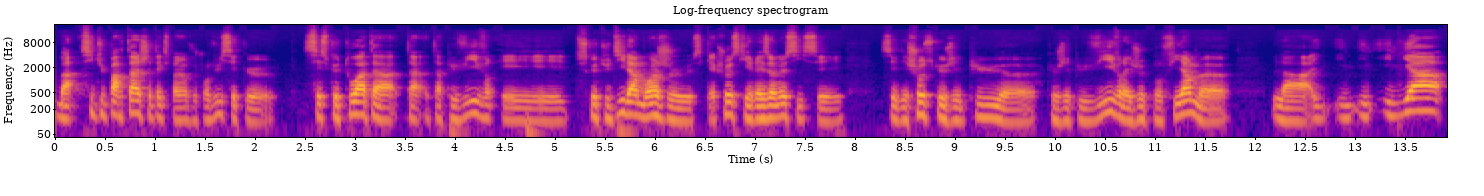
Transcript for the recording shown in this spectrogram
bah, si tu partages cette expérience aujourd'hui, c'est que c'est ce que toi, tu as, as, pu vivre. Et ce que tu dis là, moi, c'est quelque chose qui résonne aussi. C'est des choses que j'ai pu, pu vivre et je confirme. Euh, là, il, il, y a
